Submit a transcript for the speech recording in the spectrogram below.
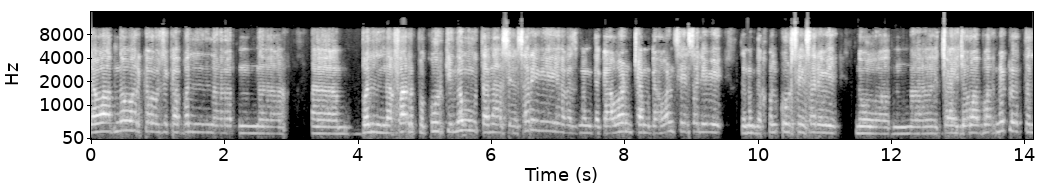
جواب نه ورکاو ځکه بل بل نفر په کور کې نو تنا سي سره وي هغه زمنګ د گاون چم گاون سي سره وي زمنګ د خپل کور سي سره وي نو چا جواب ورنکړ تل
